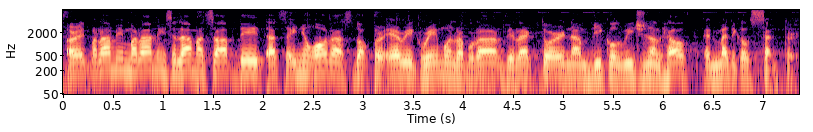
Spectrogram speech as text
Alright, maraming maraming salamat sa update at sa inyong oras, Dr. Eric Raymond Raburar, Director ng Bicol Regional Health and Medical Center.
